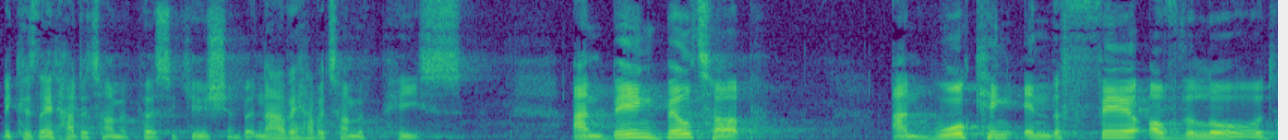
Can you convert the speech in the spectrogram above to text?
because they'd had a time of persecution. But now they have a time of peace. And being built up, and walking in the fear of the Lord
